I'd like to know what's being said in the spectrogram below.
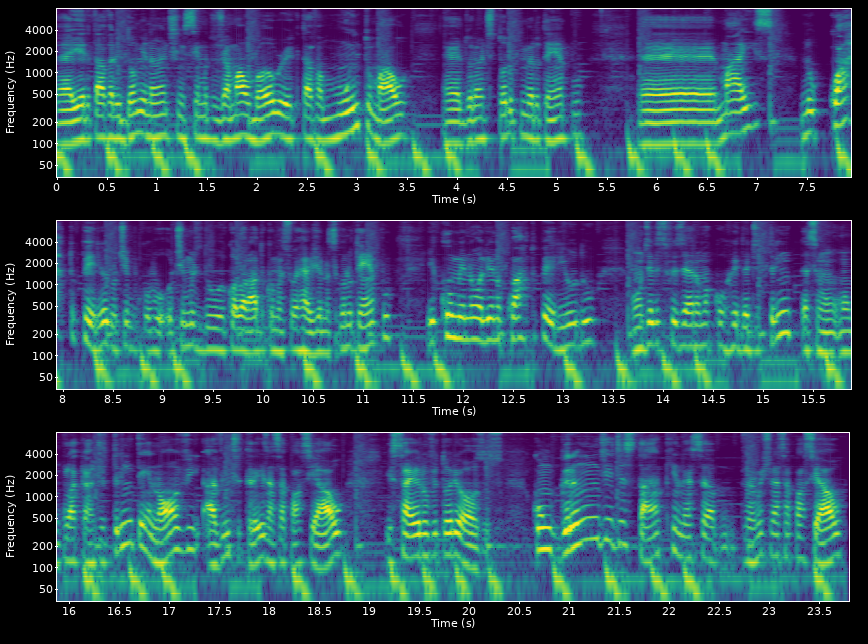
é, e ele estava ali dominante em cima do Jamal Murray, que estava muito mal é, durante todo o primeiro tempo. É, mas no quarto período, o time, o time do Colorado começou a reagir no segundo tempo e culminou ali no quarto período, onde eles fizeram uma corrida de 30, assim, um, um placar de 39 a 23 nessa parcial e saíram vitoriosos. Com grande destaque, nessa, principalmente nessa parcial,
